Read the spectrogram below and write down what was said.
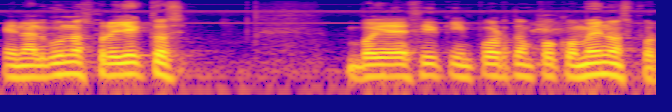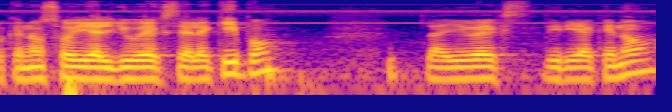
En algunos proyectos voy a decir que importa un poco menos porque no soy el UX del equipo, la UX diría que no,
